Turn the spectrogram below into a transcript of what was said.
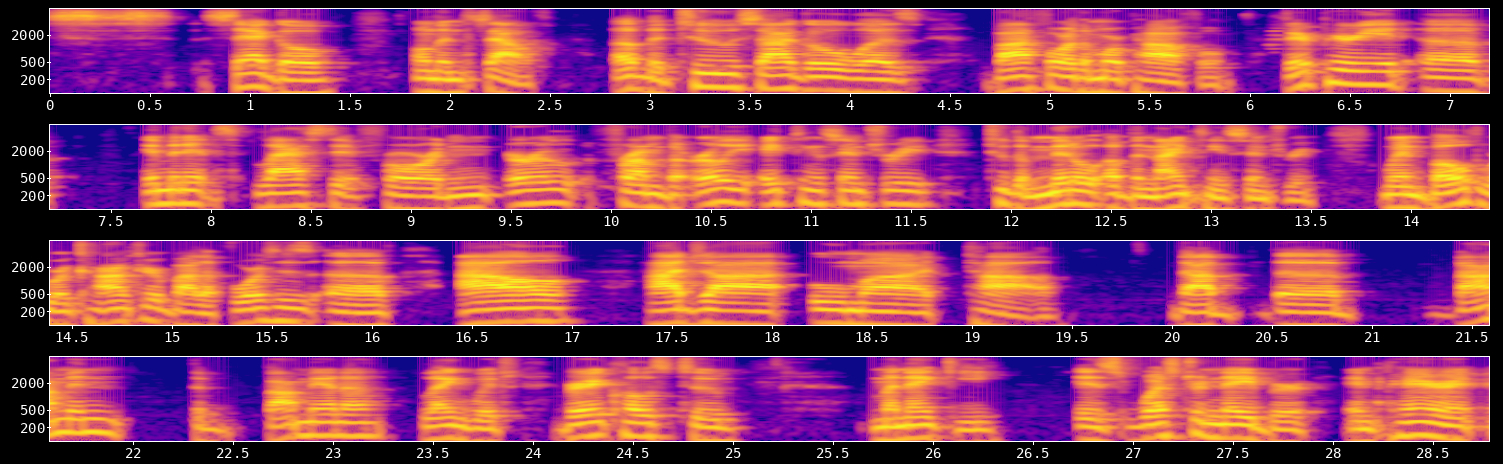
Sago on the south. Of the two, Sago was by far the more powerful. Their period of eminence lasted for early, from the early 18th century to the middle of the 19th century, when both were conquered by the forces of Al Haja Umar Tal. The, the Baman, the Bamana language, very close to Maneki, is western neighbor and parent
